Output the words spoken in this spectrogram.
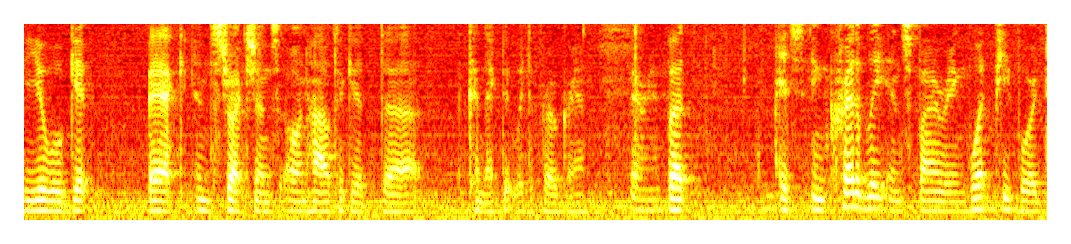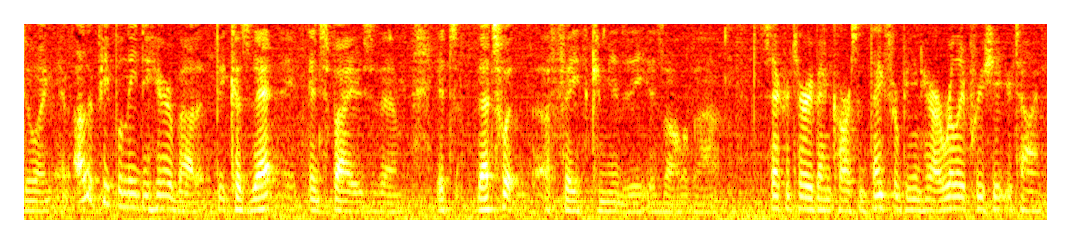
You will get back instructions on how to get uh, connected with the program. But it's incredibly inspiring what people are doing, and other people need to hear about it because that inspires them. It's that's what a faith community is all about. Secretary Ben Carson, thanks for being here. I really appreciate your time.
